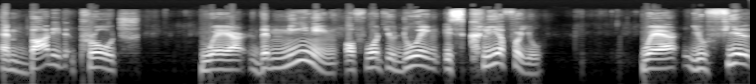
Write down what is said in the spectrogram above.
embodied approach where the meaning of what you're doing is clear for you, where you feel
